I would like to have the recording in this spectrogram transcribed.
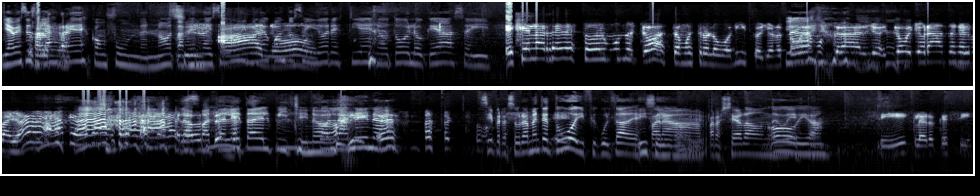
Y a veces Totalmente. las redes confunden, ¿no? También Sí. lo dicen, "Uy, Ah, mira cuántos seguidores tiene o todo lo que hace y Es que en las redes todo el mundo, yo hasta muestro lo bonito, yo no te voy a mostrar yo, yo llorando en el baño. ¡Ah, qué bonito! La pataleta del pichi, ¿no? con la nena. Exacto. Sí, pero seguramente tuvo dificultades y sí, para, para llegar a donde hoy Obvio. está. Sí, claro que sí.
